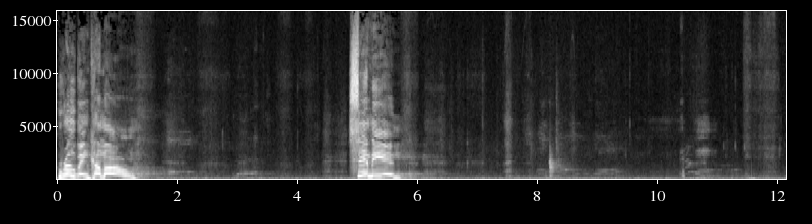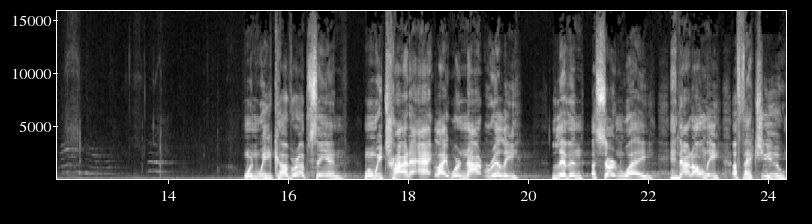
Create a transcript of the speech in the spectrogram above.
Reuben, come on. Simeon. When we cover up sin, when we try to act like we're not really living a certain way, it not only affects you,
